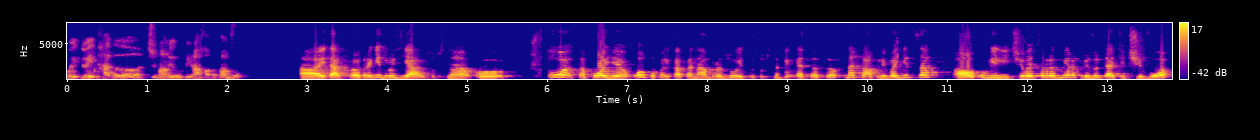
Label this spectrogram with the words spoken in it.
会对它的脂肪瘤有非常好的帮助。 А, Итак, э, дорогие друзья, собственно, э, что такое опухоль, как она образуется? Собственно, этот э, накапливается, э, увеличивается в размерах, в результате чего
